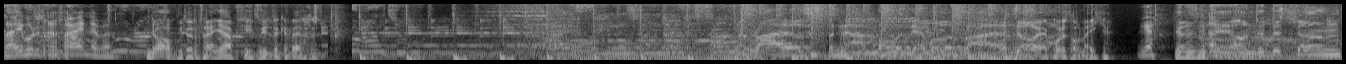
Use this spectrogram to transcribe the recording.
Nee, je moet het refrein hebben. Ja, ik moet er fijn. Ja, precies. Moet je het ook even ergens... Rise, a night for the devil arise. Nou ja, ik hoor het al een beetje. Ja. Under the sun.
